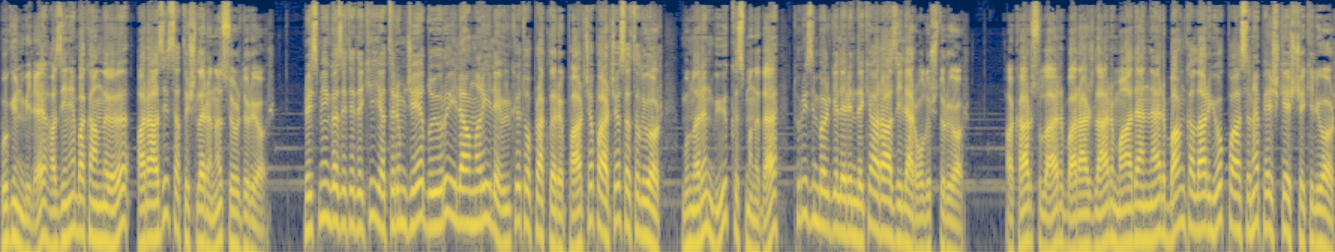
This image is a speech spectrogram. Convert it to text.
Bugün bile Hazine Bakanlığı arazi satışlarını sürdürüyor. Resmi gazetedeki yatırımcıya duyuru ilanları ile ülke toprakları parça parça satılıyor. Bunların büyük kısmını da turizm bölgelerindeki araziler oluşturuyor. Akarsular, barajlar, madenler, bankalar yok pahasına peşkeş çekiliyor.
